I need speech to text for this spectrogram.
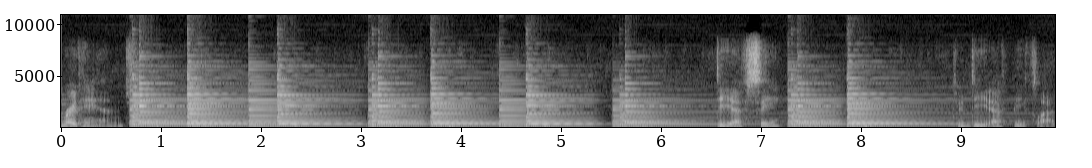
Right hand. DFC to DFB flat.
